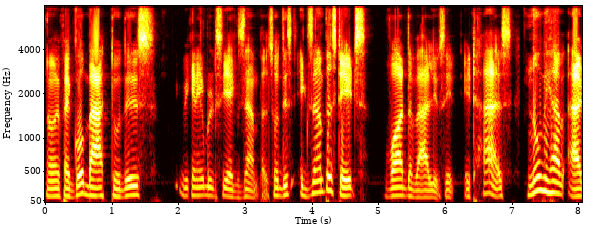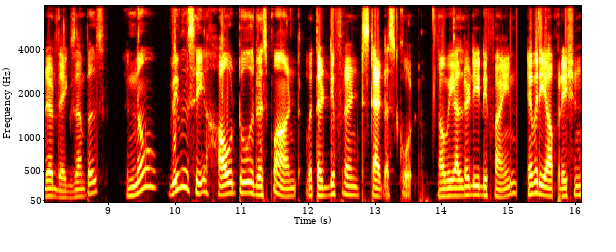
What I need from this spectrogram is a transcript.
Now if i go back to this we can able to see example. So this example states what the values it, it has. Now we have added the examples. Now we will see how to respond with a different status code. Now we already defined every operation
